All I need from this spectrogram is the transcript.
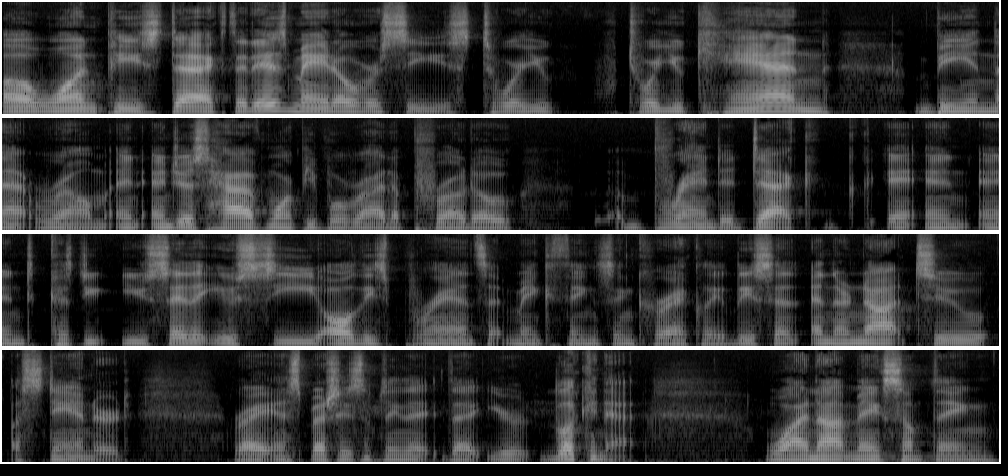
a one piece deck that is made overseas to where you to where you can be in that realm and, and just have more people ride a proto branded deck. And and because you, you say that you see all these brands that make things incorrectly at least and they're not to a standard right? And especially something that, that you're looking at. Why not make something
